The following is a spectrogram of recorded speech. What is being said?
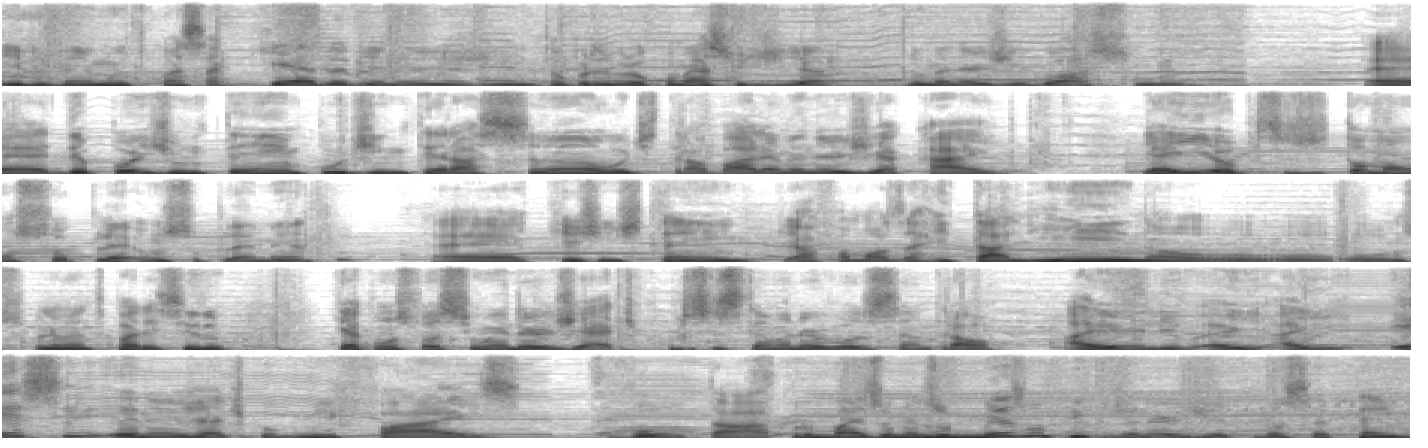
ele vem muito com essa queda de energia. Então, por exemplo, eu começo o dia numa energia igual a sua. É, depois de um tempo de interação ou de trabalho, a minha energia cai. E aí eu preciso tomar um, suple, um suplemento é, que a gente tem, é a famosa Ritalina ou, ou, ou, um suplemento parecido, que é como se fosse um energético para o sistema nervoso central. Aí, ele, aí, aí esse energético me faz voltar para mais ou menos o mesmo pico de energia que você tem.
